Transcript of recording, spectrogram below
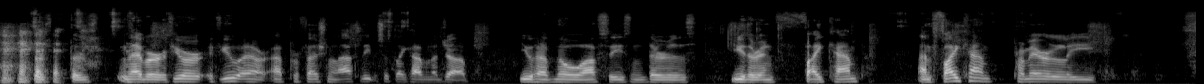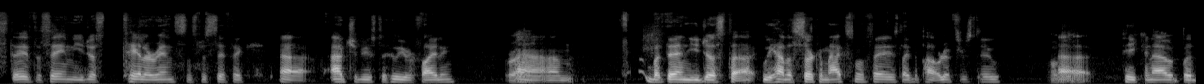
There's never if you're if you are a professional athlete, it's just like having a job. You have no off season. There is either in fight camp, and fight camp primarily stays the same. You just tailor in some specific uh, attributes to who you're fighting. right. Um, but then you just uh, we have a circa maximal phase like the powerlifters do, okay. uh, peaking out. But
